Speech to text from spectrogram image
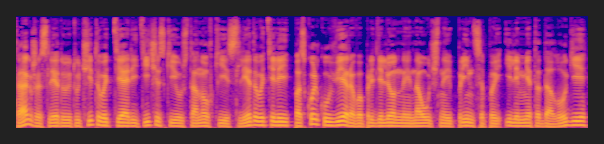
Также следует учитывать теоретические установки исследователей, поскольку вера в определенные научные принципы или методологии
